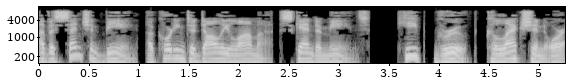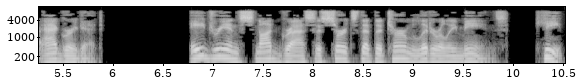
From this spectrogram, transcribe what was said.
of a sentient being. According to Dalai Lama, skandha means heap, group, collection or aggregate. Adrian Snodgrass asserts that the term literally means heap,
